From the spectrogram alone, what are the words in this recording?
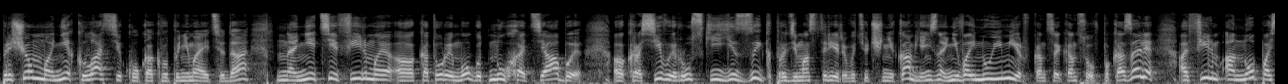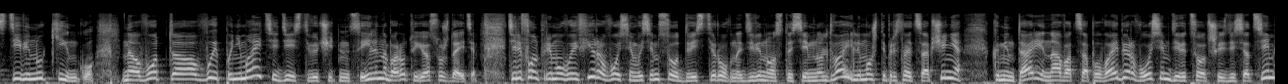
причем не классику, как вы понимаете, да, не те фильмы, э, которые могут, ну, хотя бы э, красивый русский язык продемонстрировать ученикам. Я не знаю, не «Войну и мир», в конце концов, показали, а фильм «Оно» по Стивену Кингу. Вот вот а, вы понимаете действия учительницы или, наоборот, ее осуждаете? Телефон прямого эфира 8 800 200 ровно 9702 или можете прислать сообщение, комментарии на WhatsApp и Viber 8 967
